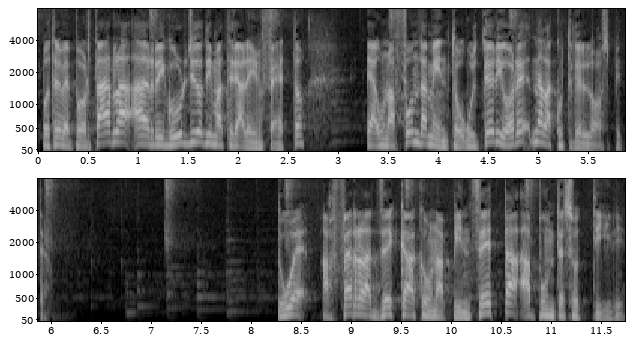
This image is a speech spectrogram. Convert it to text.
potrebbe portarla al rigurgito di materiale infetto e a un affondamento ulteriore nella cute dell'ospite. 2. Afferra la zecca con una pinzetta a punte sottili.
